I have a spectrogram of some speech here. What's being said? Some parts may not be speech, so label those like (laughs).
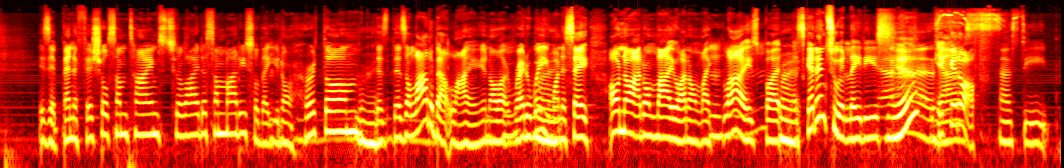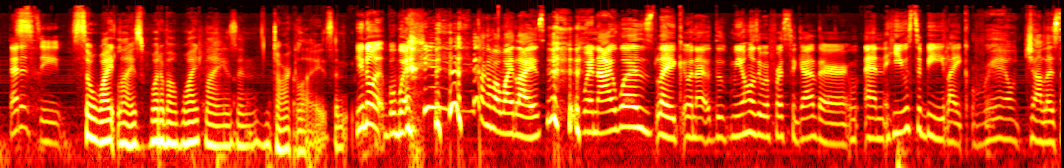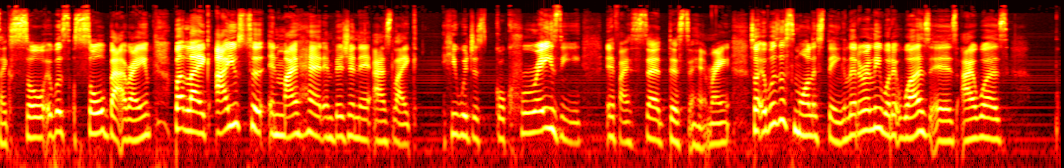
Is it beneficial sometimes to lie to somebody so that you don't hurt them? There's, there's a lot about lying. You know, like right away you want to say, "Oh no, I don't lie," or "I don't like mm-hmm. lies." But Right. let's get into it, ladies. Yeah. Kick it off. That's deep. That is deep. So white lies. What about white lies and dark lies? And You know, but when (laughs) (laughs) talking about white lies, when I was like, when I, the, me and Jose were first together, and he used to be like real jealous, like so, it was so bad, right? But like, I used to, in my head, envision it as like, he would just go crazy if I said this to him, right? So it was the smallest thing. Literally, what it was is I was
